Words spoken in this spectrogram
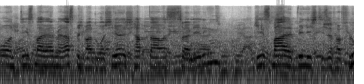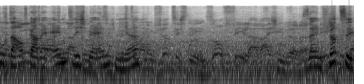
Und diesmal werden wir, lasst mich mal durch hier, ich habe da was zu erledigen. Diesmal will ich diese verfluchte Aufgabe endlich beenden hier. meinem 40. so viel erreichen würde. Sein 40.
